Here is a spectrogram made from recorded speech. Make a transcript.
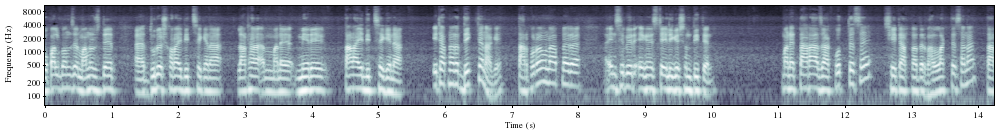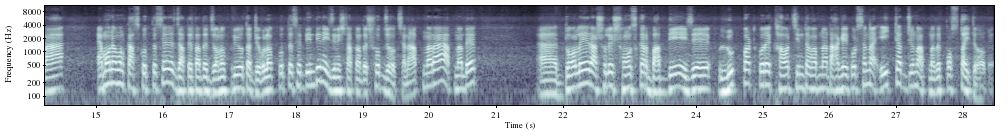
গোপালগঞ্জের মানুষদের দূরে সরাই দিচ্ছে কিনা লাঠা মানে মেরে তাড়াই দিচ্ছে কিনা, এটা আপনারা দেখতেন আগে, তারপরেও না আপনারা এনসিপির এগেনস্টে এলিগেশন দিতেন। মানে তারা যা করতেছে, সেটা আপনাদের ভালো লাগতেছে না। তারা এমন এমন কাজ করতেছে যাতে তাদের জনপ্রিয়তা ডেভেলপ করতেছে দিন দিন, এই জিনিসটা আপনাদের সহ্য হচ্ছে না। আপনারা আপনাদের দলের আসলে সংস্কার বাদ দিয়ে এই যে লুটপাট করে খাওয়ার চিন্তা ভাবনাটা আগে করছে না, এইটার জন্য আপনাদের পস্তাইতে হবে।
